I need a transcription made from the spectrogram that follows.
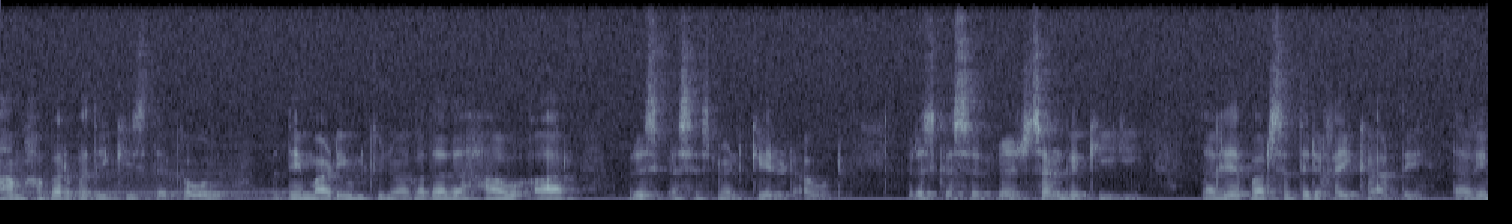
اهم خبر په دې کې زده کوو په دې ماډیول کې نو هغه دا ده هاو آر رسک اسسمنټ کیریډ اوټ رسک اسسمنټ څنګه کیږي د هغې پر څه طریقه کار دی، د هغې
